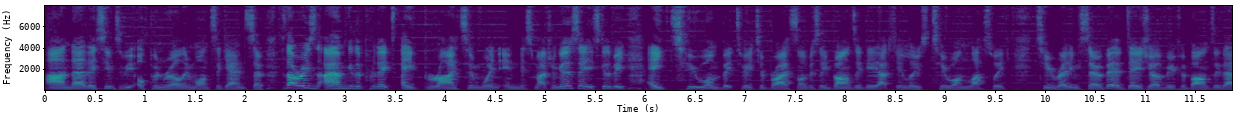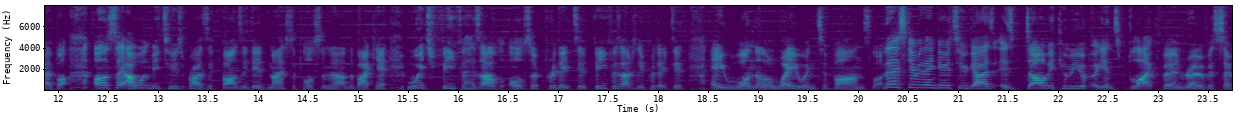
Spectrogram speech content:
and uh, they seem to be up and rolling once again. So for that reason, I am going to predict a Brighton win in this match. I'm going to say it's going to be a 2-1 victory to Brighton. Obviously, Barnsley did actually lose 2-1 last week to Reading, so a bit of deja vu for Barnsley there. But honestly, I wouldn't be too surprised if Barnsley did manage to pull something out of the bag here, which FIFA has also predicted. FIFA has actually predicted a 1-0 away win to Barnsley. The next game we then go to, guys, is Derby coming up against Blackburn Rovers. So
